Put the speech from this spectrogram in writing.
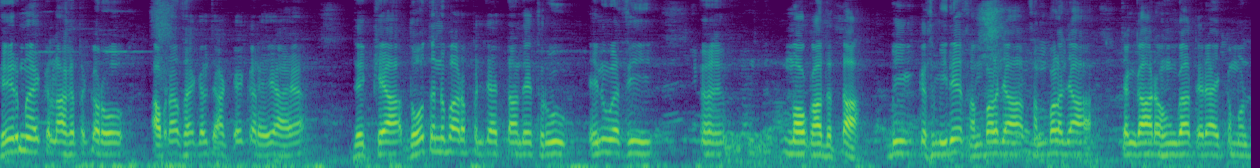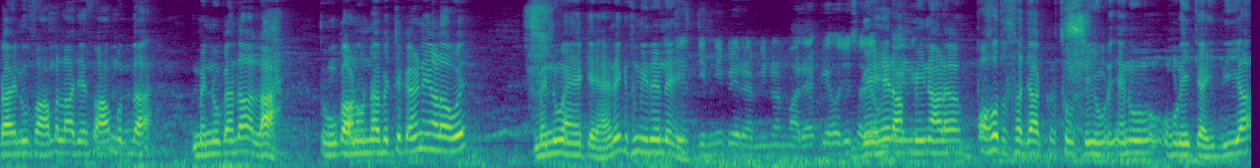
ਫਿਰ ਮੈਂ ਇੱਕ ਲਖਤ ਘਰੋਂ ਆਪਣਾ ਸਾਈਕਲ ਚੱਕ ਕੇ ਘਰੇ ਆਇਆ। ਦੇਖਿਆ ਦੋ ਤਿੰਨ ਵਾਰ ਪੰਚਾਇਤਾਂ ਦੇ ਥਰੂ ਇਹਨੂੰ ਅਸੀਂ ਮੌਕਾ ਦਿੱਤਾ। ਵੀ ਕਸ਼ਮੀਰੇ ਸੰਭਲ ਜਾ ਸੰਭਲ ਜਾ ਚੰਗਾ ਰਹੂੰਗਾ ਤੇਰਾ ਇੱਕ ਮੁੰਡਾ ਇਹਨੂੰ ਸਾਂਭ ਲਾ ਜੇ ਸਾਂਭ ਮੁੱਦਾ ਮੈਨੂੰ ਕਹਿੰਦਾ ਲੈ ਤੂੰ ਕੌਣ ਉਹਨਾਂ ਵਿੱਚ ਕਹਿਣੇ ਵਾਲਾ ਓਏ? ਮੈਨੂੰ ਐਂ ਕਿਹਾ ਨੇ ਕਸ਼ਮੀਰੇ ਨੇ। ਜਿੰਨੀ ਬੇਰਹਿਮੀ ਨਾਲ ਮਾਰਿਆ ਕਿਹੋ ਜੀ ਸਜ਼ਾ ਬੇਹਰਾਮੀ ਨਾਲ ਬਹੁਤ ਸਜ਼ਾ ਕਸੂਤੀ ਹੁਣ ਇਹਨੂੰ ਹੋਣੀ ਚਾਹੀਦੀ ਆ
